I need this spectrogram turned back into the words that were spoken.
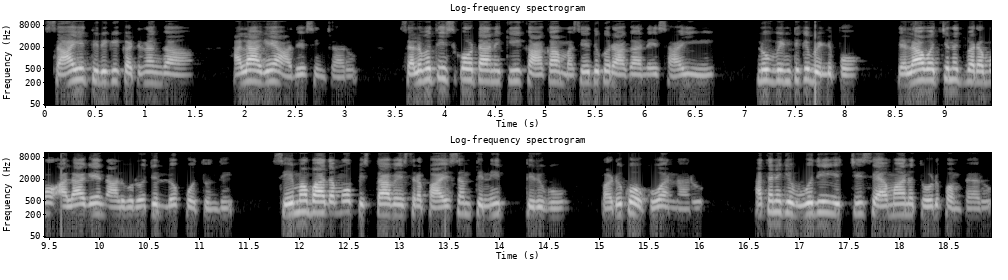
సాయి తిరిగి కఠినంగా అలాగే ఆదేశించారు. సెలవు తీసుకోవటానికి కాకా మసీదుకు రాగానే సాయి నువ్వింటికి వెళ్ళిపో. ఎలా వచ్చిన జ్వరమో అలాగే నాలుగు రోజుల్లో పోతుంది. సీమబాదము పిస్తా వేసిన పాయసం తిని తిరుగు. పడుకోకు అన్నారు. అతనికి ఊది ఇచ్చి శ్యామాను తోడు పంపారు.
